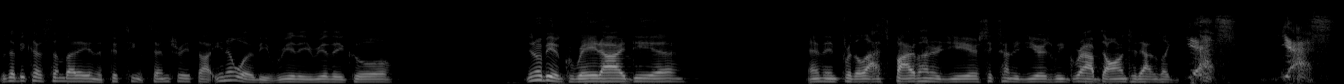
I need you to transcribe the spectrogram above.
Was that because somebody in the 15th century thought, you know what would be really, really cool? You know, it'd be a great idea. And then for the last 500 years, 600 years, we grabbed onto that. It was like, yes, yes,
